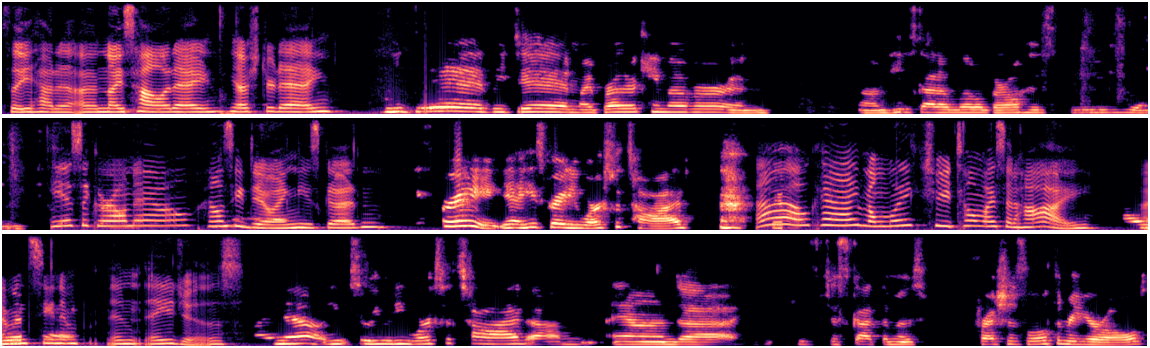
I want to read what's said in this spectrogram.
So you had a, a nice holiday yesterday. We did, we did. My brother came over, and um, he's got a little girl who's three, and He has a girl now. How's he doing? He's good. he's great. Yeah, he's great. He works with Todd. Oh, okay. Well, make sure you tell him I said hi. I haven't seen him in ages. I know. He, so he, he works with Todd, um, and uh, he's just got the most precious little three-year-old.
